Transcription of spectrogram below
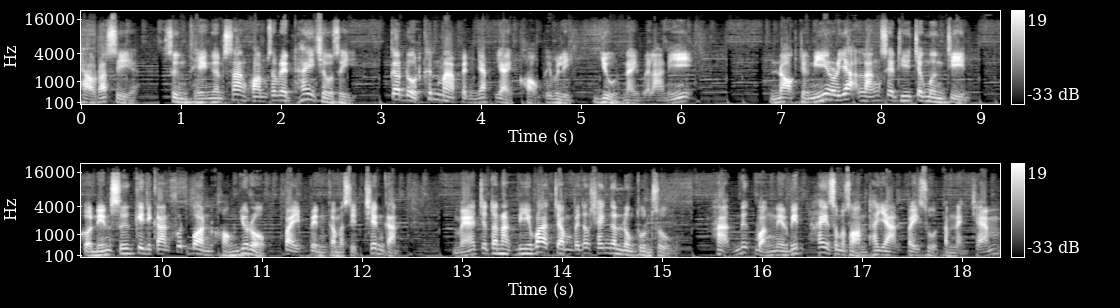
ชาวรัสเซีย ซึ่งเทเงินสร้างความสำเร็จให้เชลซีกระโดดขึ้นมาเป็นยักษ์ใหญ่ของพรีเมียร์ลีกอยู่ในเวลานี้ นอกจากนี้ระยะหลังเศรษฐีจากเมืองจีน ก็เน้นซื้อกิจการฟุตบอลของยุโรปไปเป็นกรรมสิทธิ์เช่นกัน แม้จะตระหนักดีว่าจำเป็นต้องใช้เงินลงทุนสูง หากนึกหวังเนรมิตให้สโมสรทะยานไปสู่ตำแหน่งแชมป์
